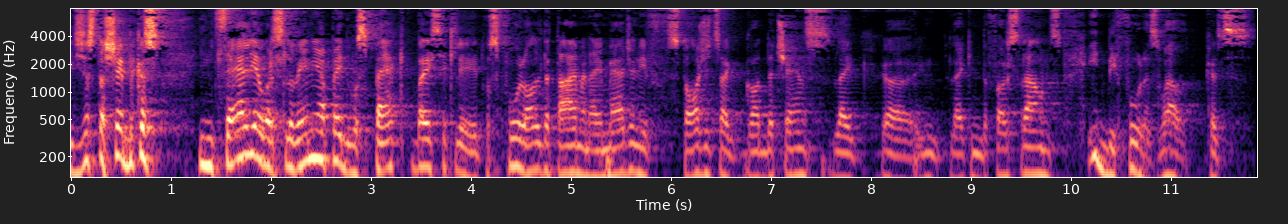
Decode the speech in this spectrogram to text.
it's just a shame because in Celje, where Slovenia played, was packed basically. It was full all the time, and I imagine if Stožica got the chance, like, uh, in, like in the first rounds, it'd be full as well. Because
